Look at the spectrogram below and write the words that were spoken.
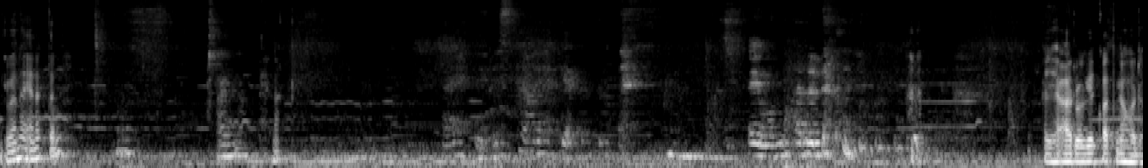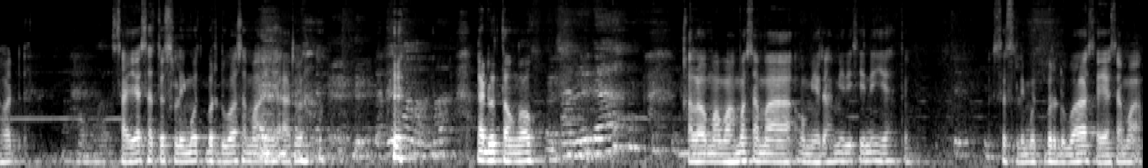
Gimana enak tuh Enak. enak Eh, tiris ya ayah Arul ge kuat ngahod-hod saya satu selimut berdua sama ayah Arul. Mama ngadu tonggong kalau mama mah sama Umi Rahmi di sini ya tuh. Seselimut berdua saya sama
